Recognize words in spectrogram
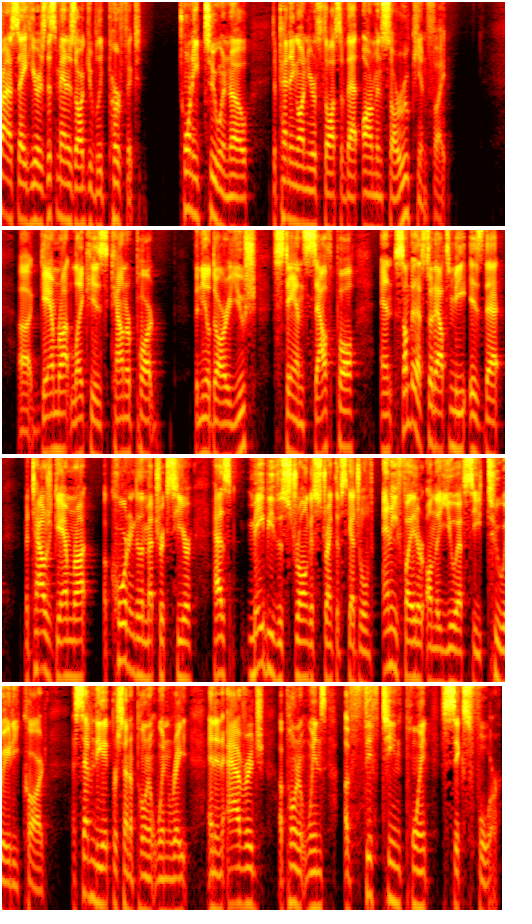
trying to say here is this man is arguably perfect, 22 and 0, depending on your thoughts of that Arman Tsarukyan fight. Uh, Gamrot, like his counterpart Beneil Dariush, stands southpaw. And something that stood out to me is that Mateusz Gamrot, according to the metrics here, has maybe the strongest strength of schedule of any fighter on the UFC 280 card. A 78% opponent win rate and an average opponent wins of 15.64.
